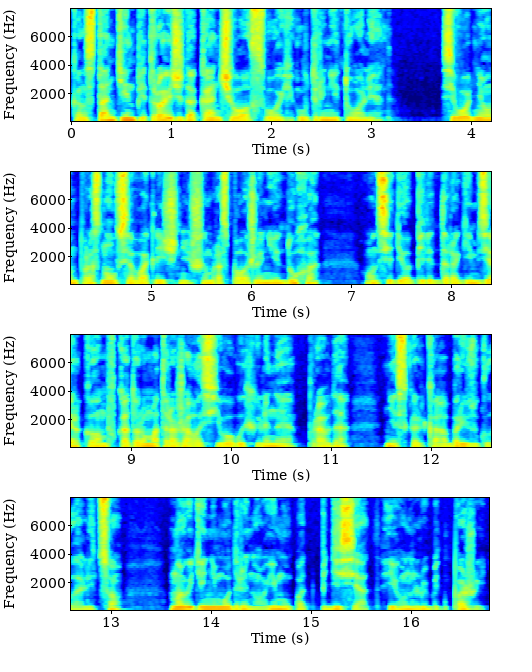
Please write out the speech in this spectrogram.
Константин Петрович доканчивал свой утренний туалет. Сегодня он проснулся в отличнейшем расположении духа. Он сидел перед дорогим зеркалом, в котором отражалось его выхоленное, правда, несколько обрюзглое лицо. Но ведь и не мудрено, ему под 50, и он любит пожить.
